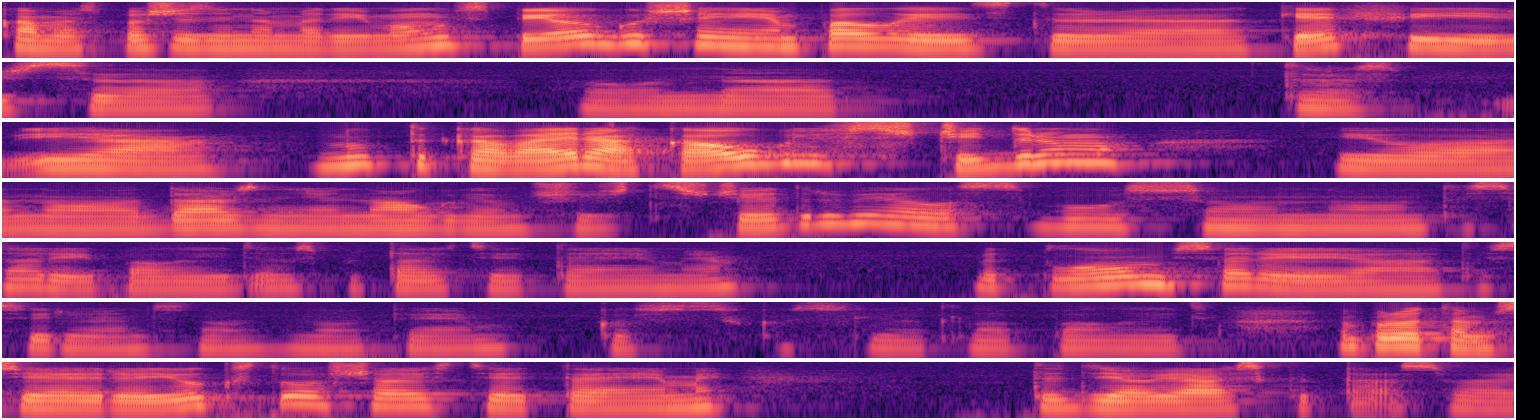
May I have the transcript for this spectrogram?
Kā mēs paši zinām, arī mums, pieaugušajiem, palīdz tur uh, kefīrs. Uh, un, uh, tas, jā, nu, tā kā vairāk augļus, šķidrumu, jo no dārziņiem un augļiem šīs šķiedrvielas būs, un, un tas arī palīdzēs pret aizcietējumiem. Bet plūmis arī jā, tas ir viens no, no tiem, kas, kas ļoti labi palīdz. Nu, protams, ja ir ilgstoši aizcietējumi, tad jau jāskatās, vai,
